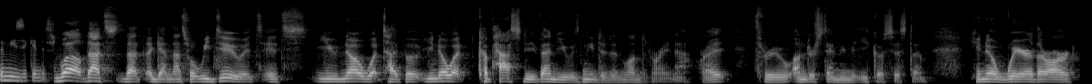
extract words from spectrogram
the music industry? Well, that's that again. That's what we do. It's it's you know what type of you know what capacity venue is needed in London right now, right? Through understanding the ecosystem, you know where there are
